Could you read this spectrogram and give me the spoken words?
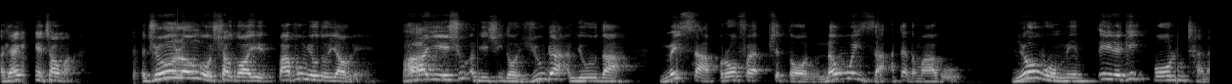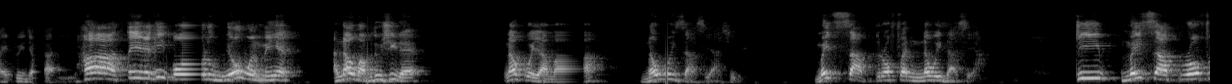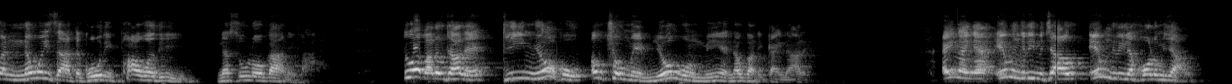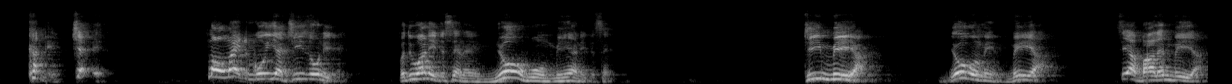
အခန်းငယ်6မှာအကျွန်းလုံးကိုရှောက်သွား၍ပါဖုမျိုးတို့ရောက်လေ ဘာယေရှုအမည်ရှိသောယူဒအမျိုးသားမိစ္ဆာပရောဖက်ဖြစ်သောနဝိဇ္ဇာအတက်သမားကိုမြို့ဝန်မင်းတေရဂိပေါ်လူထံ၌တွေ့ကြ၏ဟာတေရဂိပေါ်လူမြို့ဝန်မင်းရဲ့အနောက်မှာဘာသူရှိလဲနောက်ွယ်ရမှာနဝိဇ္ဇာဆရာရှိတယ်မိစ္ဆာပရောဖက်နဝိဇ္ဇာဆရာဒီမိစ္ဆာပရောဖက်နဝိဇ္ဇာတကိုးဒီ power ဒီနတ်ဆိုးလောကနေလာတယ်သူကဘာလုပ်ထားလဲဒီမြို့ကိုအုပ်ချုပ်မဲ့မြို့ဝန်မင်းရဲ့နောက်ကနေကင်ထားတယ် အဲ့နိုင်ငံအေဝံဂေလိမကြောက်အေဝံဂေလိလည်းဟောလို့မရဘူးခတ်တယ်ကြက်တယ်မှောင်မိုက်တကိုကြီးကကြီးစိုးနေတယ်ဘသူကနေတဆင့်လဲမြို့ဝန်မင်းကနေတဆင့်ဒီမေယာမြို့ဝန်မင်းမေယာဆရာဘာလဲမေယာ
